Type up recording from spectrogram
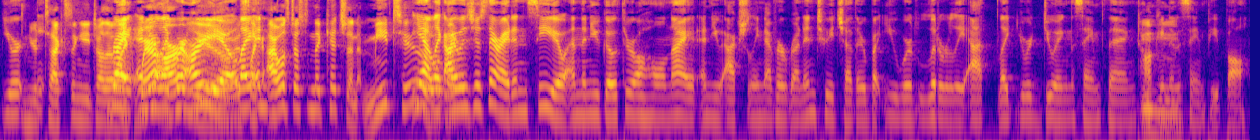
you're And you're texting each other Right, like, where, like, are, "Where are you? you?" Like, like, and- I was just in the kitchen. Me too. Yeah, like, I was just there. I didn't see you. And then you go through a whole night and you actually never run into each other, but you were literally at, like, you were doing the same thing, talking Mm-hmm. to the same people.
